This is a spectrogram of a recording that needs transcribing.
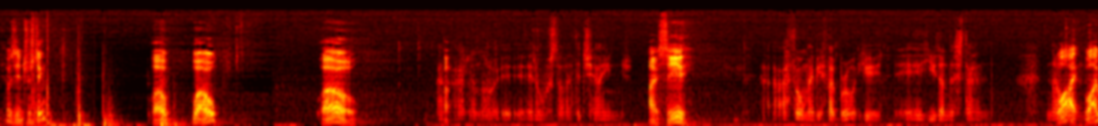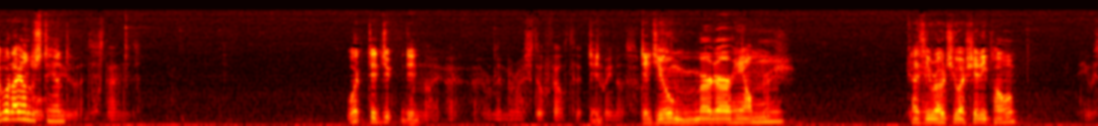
That was interesting. Whoa. Whoa. Whoa. I, uh, I don't know. It, it all started to change. I see. I, I thought maybe if I brought you here, you'd understand. No Why? Why would I understand? you understands. What did you did night, I, I remember I still felt it Did- between us. did you murder him? Because he wrote you a shitty poem? He was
